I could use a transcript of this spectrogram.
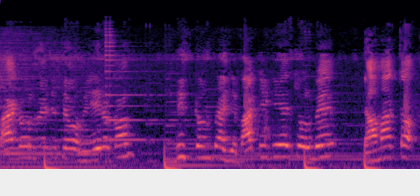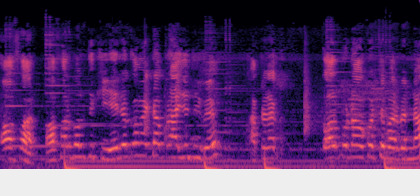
পাগল হয়ে যেতে হবে। এরকম ডিসকাউন্ট প্রাইজে বাকিকে চলবে ধামাকা অফার অফার বলতে কি? এরকম একটা প্রাইজে দিবে আপনারা কল্পনাও করতে পারবেন না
